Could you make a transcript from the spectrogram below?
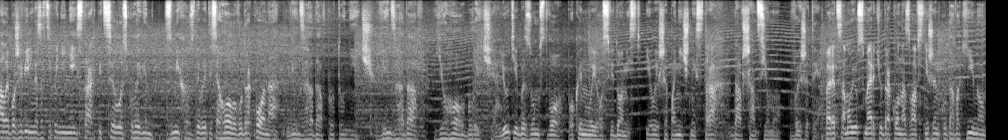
Але божевільне заціпеніння і страх підсилилось, коли він зміг роздивитися голову дракона. Він згадав про ту ніч. Він згадав його обличчя. Люті безумство покинули його свідомість, і лише панічний страх дав шанс йому вижити. Перед самою смертю дракон назвав сніжинку Давакіном,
